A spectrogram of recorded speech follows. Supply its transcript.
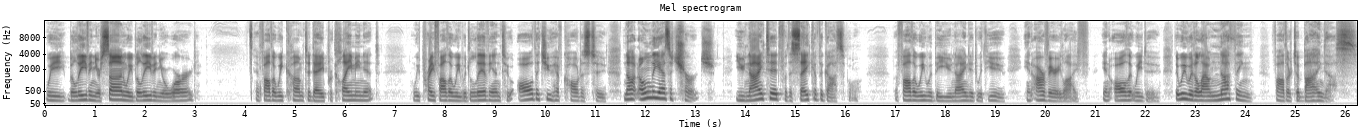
We believe in your Son. We believe in your word. And Father, we come today proclaiming it. We pray, Father, we would live into all that you have called us to, not only as a church, united for the sake of the gospel, but Father, we would be united with you in our very life, in all that we do, that we would allow nothing, Father, to bind us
